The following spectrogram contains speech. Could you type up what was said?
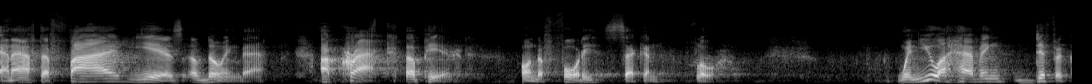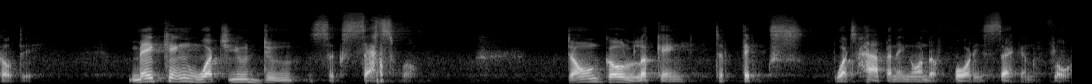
And after five years of doing that, a crack appeared on the 42nd floor. When you are having difficulty making what you do successful, don't go looking to fix what's happening on the 42nd floor.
